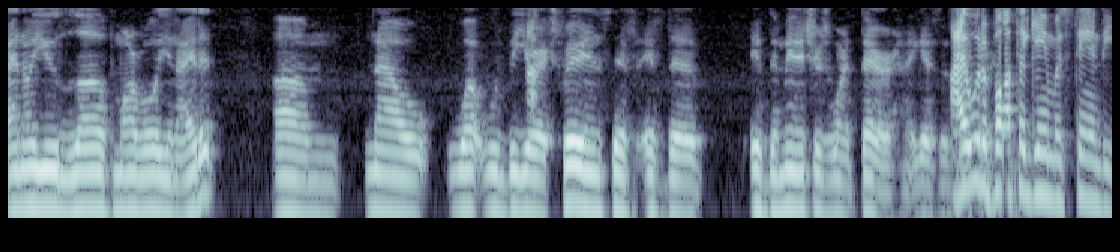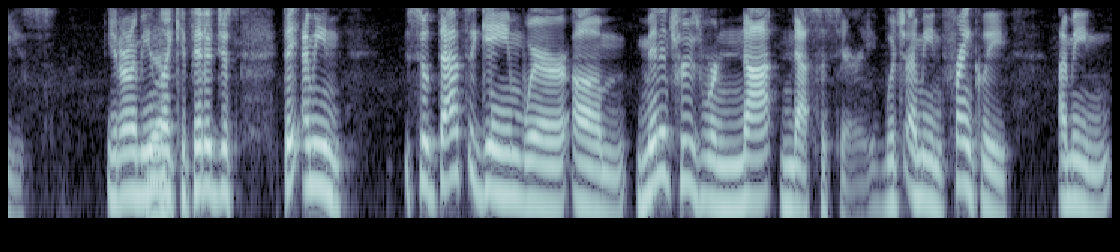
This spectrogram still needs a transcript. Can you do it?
i know you love marvel united. Um now what would be your experience if if the if the miniatures weren't there i guess I would have bought the game with standees. You know what I mean? Yeah. Like if it had just they I mean, so that's a game where um miniatures were not necessary, which I mean, frankly, I mean,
